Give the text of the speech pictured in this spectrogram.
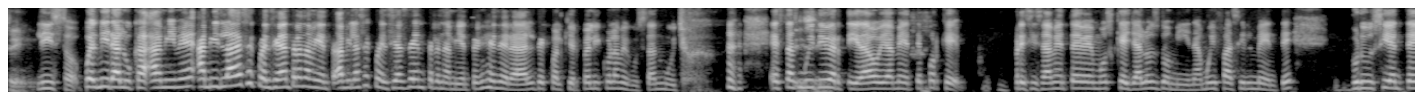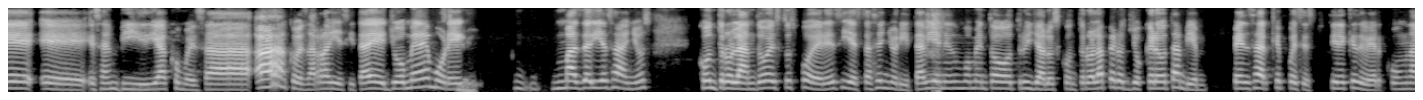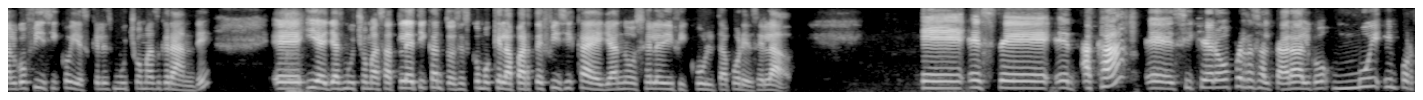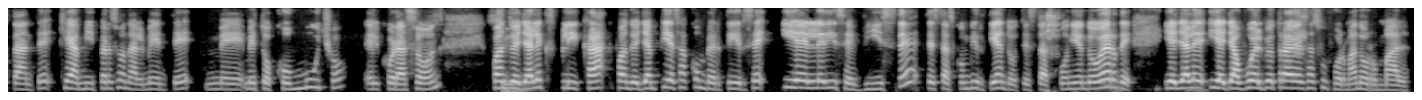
Sí. Listo. Pues mira, Luca, a mí, me, a mí la secuencia de entrenamiento, a mí las secuencias de entrenamiento en general de cualquier película me gustan mucho. Esta es muy divertida, obviamente, porque precisamente vemos que ella los domina muy fácilmente. Bruce siente eh, esa envidia, como esa, ah, como esa rabiecita de yo me demoré más de 10 años controlando estos poderes y esta señorita viene en un momento a otro y ya los controla, pero yo creo también pensar que pues esto tiene que ver con algo físico y es que él es mucho más grande eh, y ella es mucho más atlética, entonces como que la parte física a ella no se le dificulta por ese lado. Eh, este, eh, acá sí quiero pues resaltar algo muy importante que a mí personalmente me, me tocó mucho el corazón, cuando ella le explica, cuando ella empieza a convertirse y él le dice, viste, te estás convirtiendo, te estás poniendo verde, y ella, le, y ella vuelve otra vez a su forma normal.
